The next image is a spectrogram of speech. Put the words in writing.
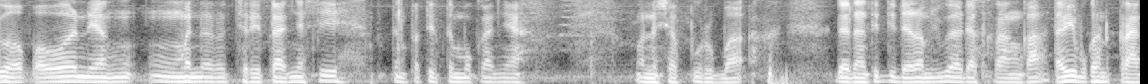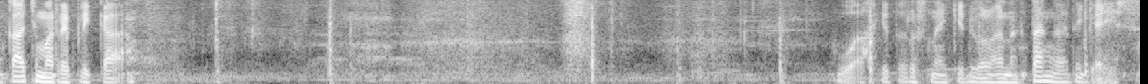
Goa Pawon yang menurut ceritanya sih tempat ditemukannya manusia purba. Dan nanti di dalam juga ada kerangka tapi bukan kerangka cuma replika. Wah kita harus naikin dua anak tangga nih guys.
